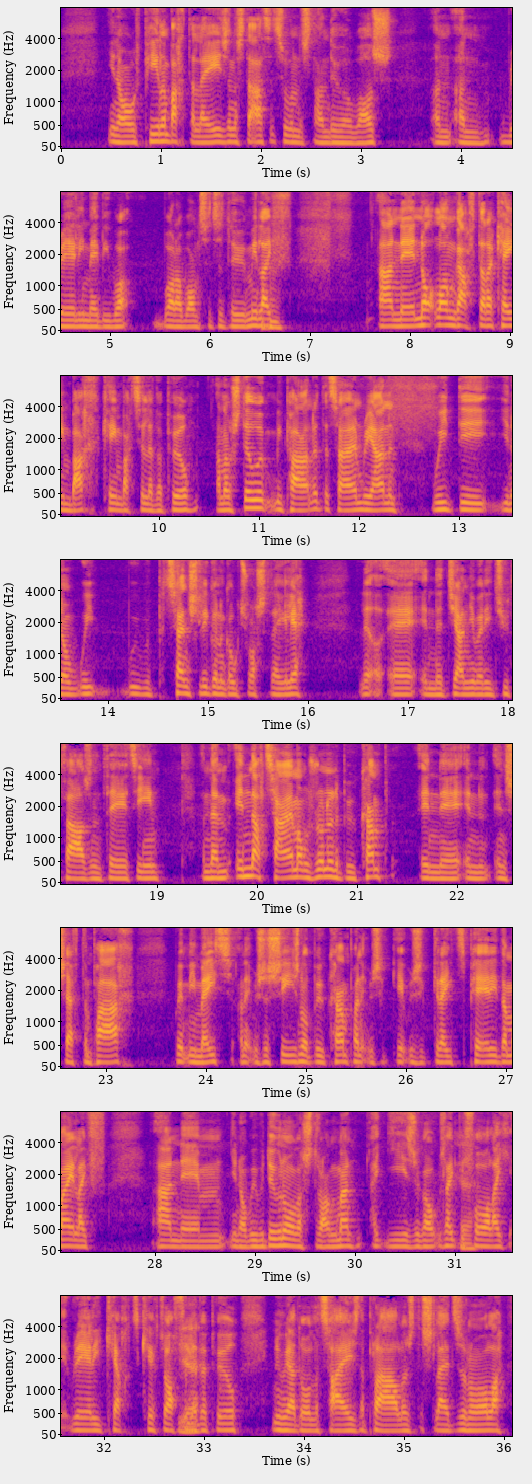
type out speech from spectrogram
You know, I was peeling back the layers, and I started to understand who I was, and and really maybe what what I wanted to do in my mm-hmm. life. And uh, not long after I came back, came back to Liverpool, and I was still with my partner at the time, Rhiannon. We the you know we we were potentially going to go to Australia, little uh, in the January 2013, and then in that time I was running a boot camp in uh, in in Sefton Park with my mates, and it was a seasonal boot camp, and it was it was a great period of my life. And um, you know, we were doing all the strongman like years ago. It was like Yeah. before like it really kicked kicked off in Liverpool. You know, we had all the tyres, the prowlers, the sleds, and all that.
